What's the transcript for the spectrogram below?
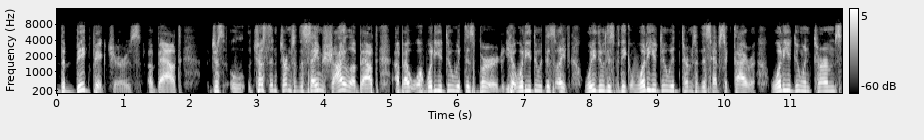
the big pictures about just just in terms of the same Shiloh about about well, what do you do with this bird? You know, what do you do with this life? What do you do with this badika? What do you do in terms of this hefsek tyra? What do you do in terms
